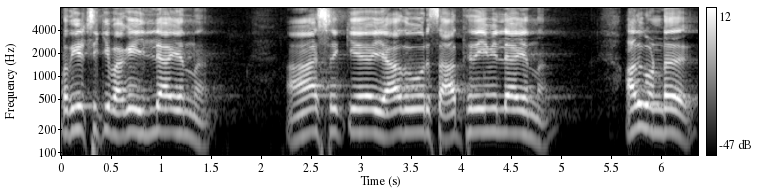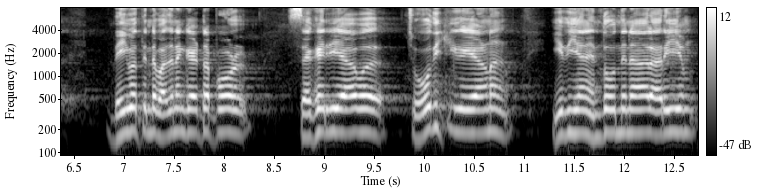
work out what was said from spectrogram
പ്രതീക്ഷയ്ക്ക് വകയില്ല എന്ന് ആശയ്ക്ക് യാതൊരു സാധ്യതയുമില്ല എന്ന്. അതുകൊണ്ട് ദൈവത്തിന്റെ വചനം കേട്ടപ്പോൾ സഹര്യാവ് ചോദിക്കുകയാണ് ഇത് ഞാൻ എന്തോന്നിനാൽ അറിയും?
